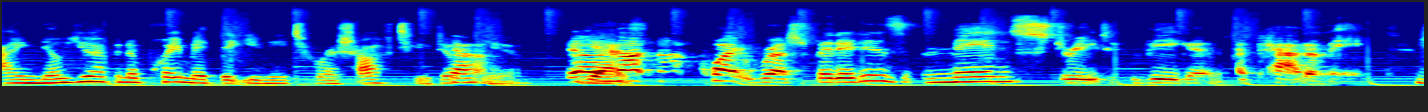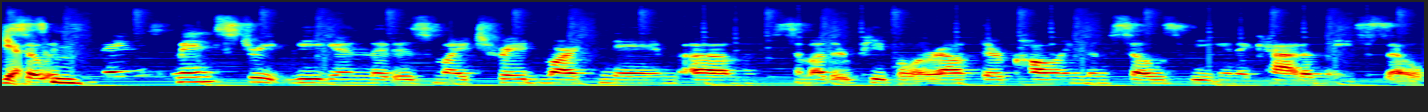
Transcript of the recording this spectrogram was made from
I know you have an appointment that you need to rush off to, don't yeah. you? Yeah, yes. not, not quite rush, but it is Main Street Vegan Academy. Yes. So it's Main, Main Street Vegan, that is my trademark name. Um, some other people are out there calling themselves Vegan Academy. So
